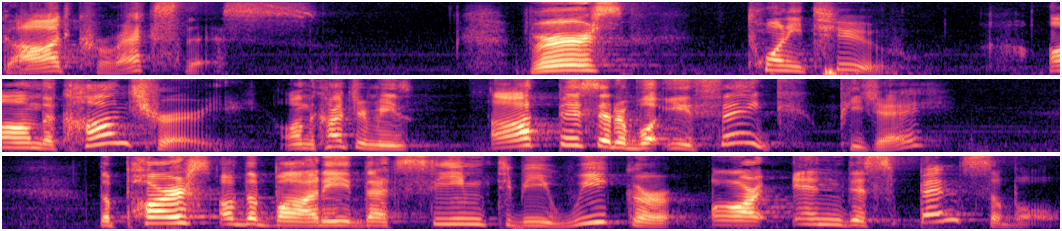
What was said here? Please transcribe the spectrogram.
God corrects this. Verse 22. On the contrary, on the contrary means opposite of what you think, PJ. The parts of the body that seem to be weaker are indispensable.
